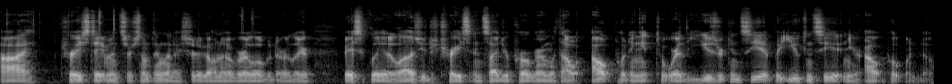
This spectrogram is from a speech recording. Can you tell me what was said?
i trace statements are something that I should have gone over a little bit earlier. Basically it allows you to trace inside your program without outputting it to where the user can see it but you can see it in your output window.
